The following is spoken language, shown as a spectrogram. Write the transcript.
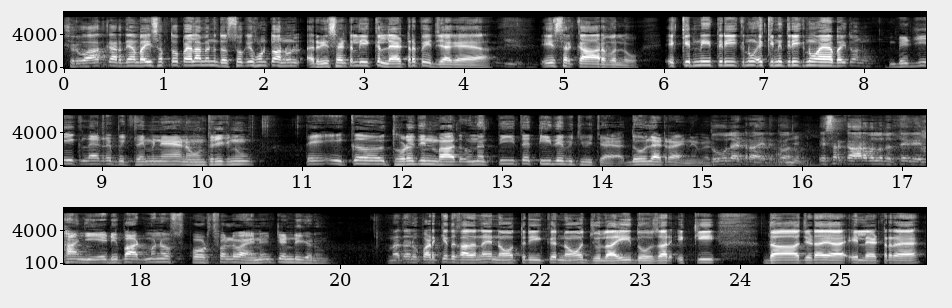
ਸ਼ੁਰੂਆਤ ਕਰਦੇ ਹਾਂ ਬਾਈ ਸਭ ਤੋਂ ਪਹਿਲਾਂ ਮੈਨੂੰ ਦੱਸੋ ਕਿ ਹੁਣ ਤੁਹਾਨੂੰ ਰੀਸੈਂਟਲੀ ਇੱਕ ਲੈਟਰ ਭੇਜਿਆ ਗਿਆ ਆ ਇਹ ਸਰਕਾਰ ਵੱਲੋਂ। ਇਹ ਕਿੰਨੀ ਤਰੀਕ ਨੂੰ ਇਹ ਕਿੰਨੀ ਤਰੀਕ ਨੂੰ ਆਇਆ ਬਾਈ ਤੁਹਾਨੂੰ? ਵੀਰ ਜੀ ਇੱਕ ਲੈਟਰ ਪਿਛਲੇ ਮਹੀਨੇ ਆਇਆ 9 ਤਰੀਕ ਨੂੰ ਤੇ ਇੱਕ ਥੋੜੇ ਦਿਨ ਬਾਅਦ 29 ਤੇ 30 ਦੇ ਵਿੱਚ ਵਿੱਚ ਆਇਆ। ਦੋ ਲੈਟਰ ਆਏ ਨੇ ਮੇਰੇ ਦੋ ਲੈਟਰ ਆਏ ਨੇ ਤੁਹਾਨੂੰ। ਇਹ ਸਰਕਾਰ ਵੱਲੋਂ ਦਿੱਤੇ ਗਏ ਨੇ? ਹਾਂਜੀ ਇਹ ਡਿਪਾਰਟਮੈਂਟ ਆਫ ਸਪੋਰਟਸ ਵੱਲੋਂ ਆਏ ਨੇ ਚੰਡੀਗੜ੍ਹੋਂ। ਮੈਂ ਤੁਹਾਨੂੰ ਪੜ੍ਹ ਕੇ ਦਿਖਾ ਦਿੰਦਾ ਇਹ 9 ਤਰੀਕ 9 ਜੁਲਾਈ 2021 ਦਾ ਜਿਹੜਾ ਆ, ਇਹ ਲੈਟਰ ਹੈ,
